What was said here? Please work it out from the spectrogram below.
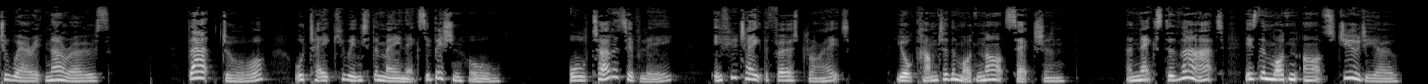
to where it narrows. That door will take you into the main exhibition hall. Alternatively, if you take the first right, you'll come to the modern art section. And next to that is the modern art studio,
